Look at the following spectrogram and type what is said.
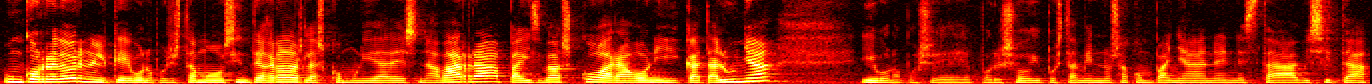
Un corredor en el que bueno, pues estamos integradas las comunidades Navarra, País Vasco, Aragón y Cataluña. Y bueno, pues eh, por eso hoy pues también nos acompañan en esta visita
